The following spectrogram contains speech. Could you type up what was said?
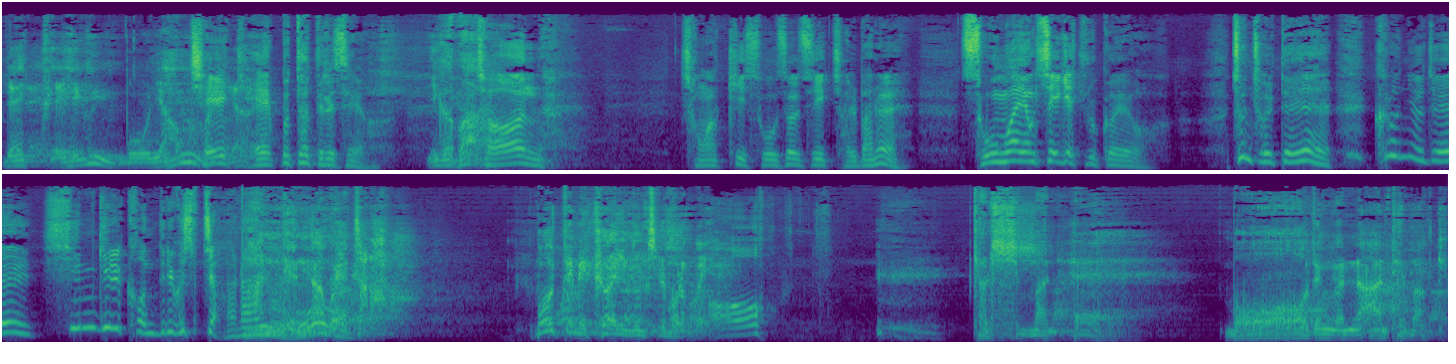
내 계획은 뭐냐 하면 제 말이야. 계획부터 들으세요. 이거 봐. 전 정확히 소설 수익 절반을 송화영 씨에게 줄 거예요. 전 절대 그런 여자의 심기를 건드리고 싶지 않아요. 안 된다고 했잖아. 뭐 때문에 그 아이 눈치를 보는 거야? 어, 결심만 해. 모든 건 나한테 맡겨.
